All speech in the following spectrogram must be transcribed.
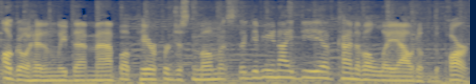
I'll go ahead and leave that map up here for just a moment so to give you an idea of kind of a layout of the park.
